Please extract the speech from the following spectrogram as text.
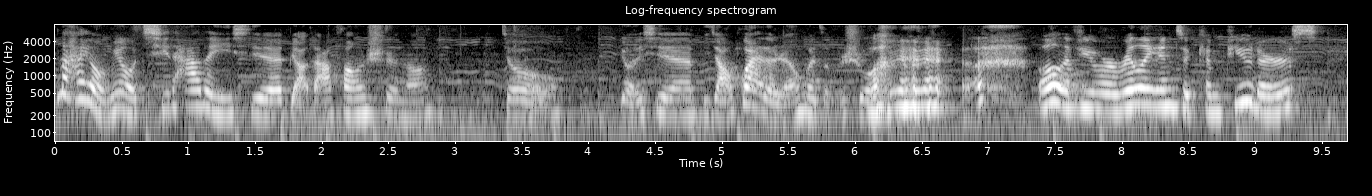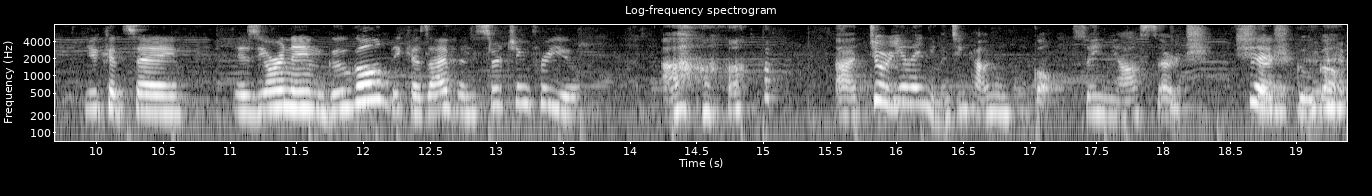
那还有没有其他的一些表达方式呢？就有一些比较怪的人会怎么说？well, if you were really into computers, you could say, Is your name Google? Because I've been searching for you. 啊啊，就是因为你们经常用 Google，所以你要 search 是 search Google。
